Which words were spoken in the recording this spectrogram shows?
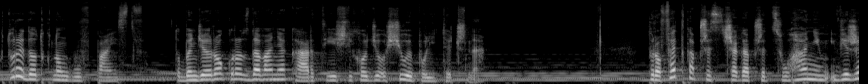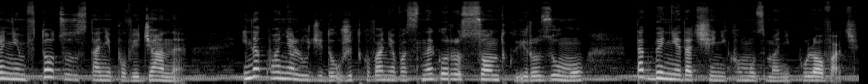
które dotkną głów państw. To będzie rok rozdawania kart, jeśli chodzi o siły polityczne. Profetka przestrzega przed słuchaniem i wierzeniem w to, co zostanie powiedziane, i nakłania ludzi do użytkowania własnego rozsądku i rozumu, tak by nie dać się nikomu zmanipulować.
